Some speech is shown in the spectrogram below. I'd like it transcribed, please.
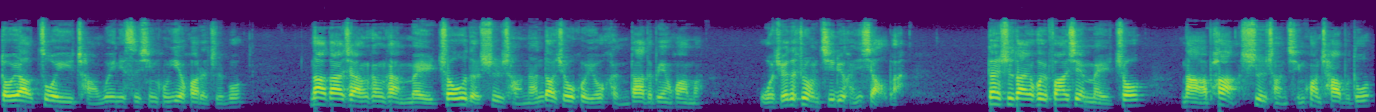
都要做一场威尼斯星空夜话的直播，那大家想想看看，每周的市场难道就会有很大的变化吗？我觉得这种几率很小吧。但是大家会发现，每周哪怕市场情况差不多，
